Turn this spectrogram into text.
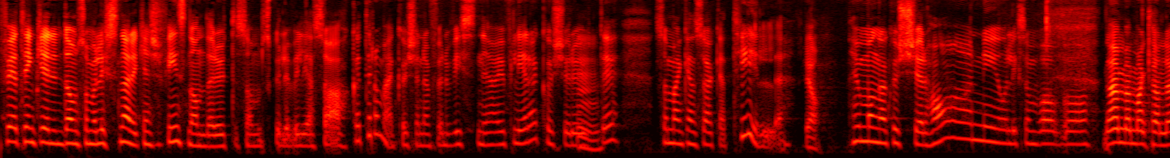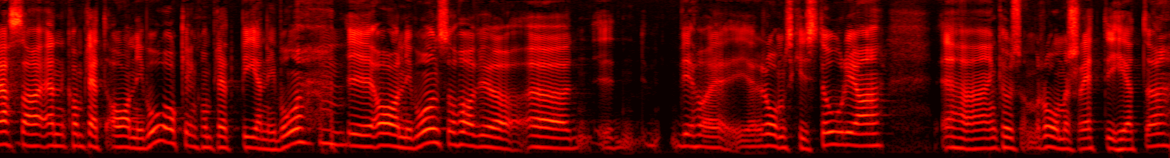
för jag tänker de som lyssnar, det kanske finns någon där ute som skulle vilja söka till de här kurserna. För visst, ni har ju flera kurser ute som man kan söka till. Ja. Hur många kurser har ni och liksom vad... vad... Nej, men man kan läsa en komplett A-nivå och en komplett B-nivå. I A-nivån så har vi eh, vi har eh, romsk historia, eh, en kurs om romers rättigheter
